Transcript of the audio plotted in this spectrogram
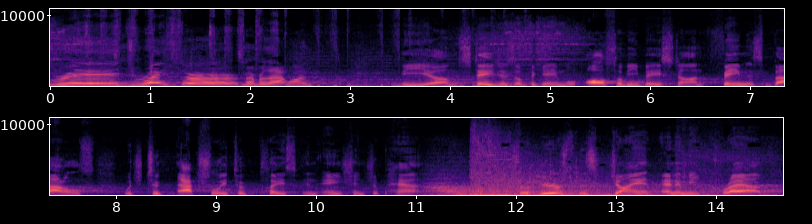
Ridge Racer. Remember that one? The um, stages of the game will also be based on famous battles which took, actually took place in ancient Japan. So here's this giant enemy crab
